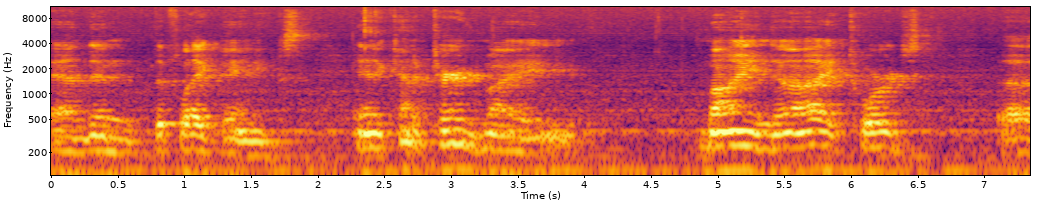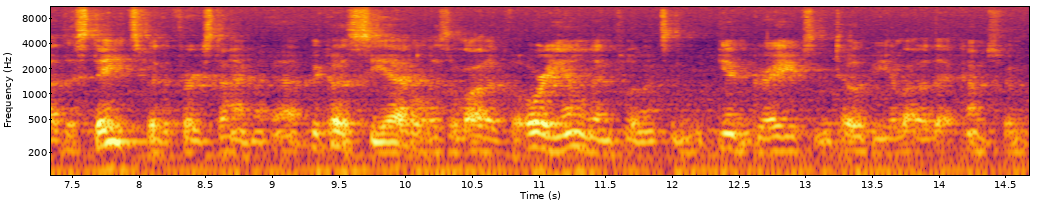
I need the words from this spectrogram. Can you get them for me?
And then the flag paintings. And it kind of turned my mind and eye towards uh, the States for the first time uh, because Seattle has a lot of Oriental influence. And again, Graves and Tobey, a lot of that comes from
